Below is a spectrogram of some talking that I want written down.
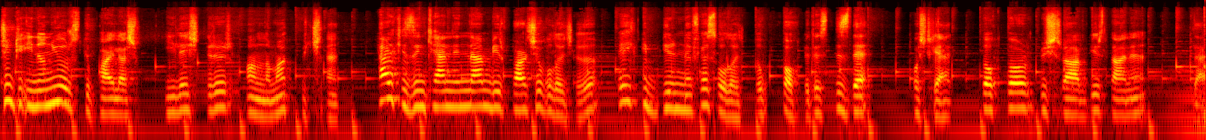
Çünkü inanıyoruz ki paylaşmak iyileştirir, anlamak güçlendirir. Herkesin kendinden bir parça bulacağı, belki bir nefes olacağı bu sohbete siz de hoş geldiniz. Doktor Büşra bir tane der.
